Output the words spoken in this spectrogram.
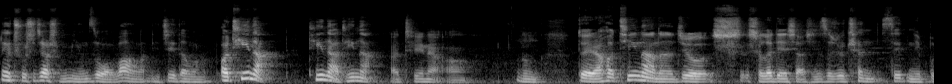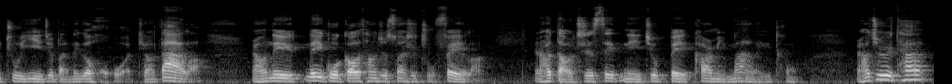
那个厨师叫什么名字我忘了，你记得吗？哦，Tina，Tina，Tina，啊，Tina 啊。嗯，对，然后 Tina 呢就使使了点小心思，就趁 Sydney 不注意，就把那个火调大了，然后那那锅高汤就算是煮沸了，然后导致 Sydney 就被卡尔米骂了一通，然后就是他，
